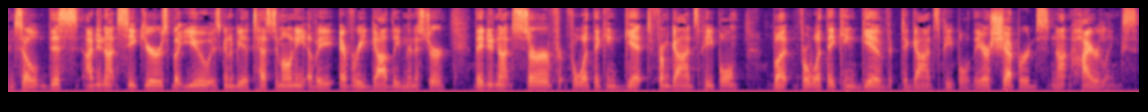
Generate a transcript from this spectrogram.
And so this I do not seek yours but you is going to be a testimony of a every godly minister. They do not serve for what they can get from God's people, but for what they can give to God's people. They are shepherds, not hirelings.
